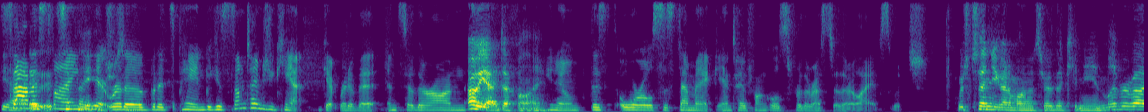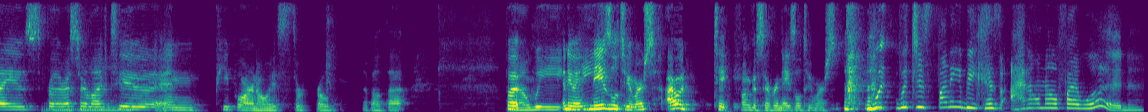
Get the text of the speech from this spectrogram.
Yeah, satisfying to get rid of but it's pain because sometimes you can't get rid of it and so they're on Oh, yeah, definitely. you know this oral systemic antifungals for the rest of their lives which Which then you got to monitor the kidney and liver values for the rest of their life Mhm. too, and people aren't always thrilled about that. But we anyway, we- nasal tumors. I would take fungus over nasal tumors. which, which is funny because I don't know if I would.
